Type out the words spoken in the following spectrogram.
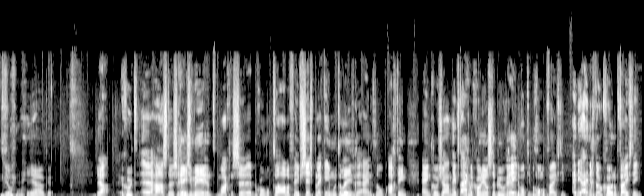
Ja, oké. Ja, goed. eh, Haas dus. Resumerend. Magnussen eh, begon op 12. Heeft 6 plekken in moeten leveren. Eindigde op 18. En Grosjean heeft eigenlijk gewoon heel stabiel gereden. Want die begon op 15. En die eindigde ook gewoon op 15.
